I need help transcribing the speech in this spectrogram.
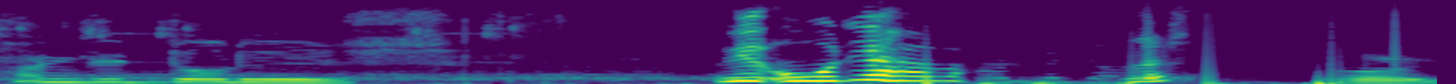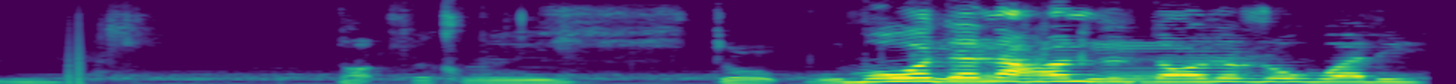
Hundred dollars. We already have a hundred dollars. Not the claim. Stop. More than a hundred dollars already.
